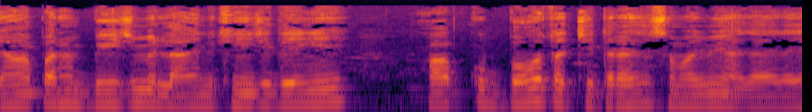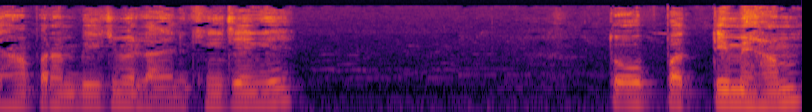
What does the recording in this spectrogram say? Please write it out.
यहाँ पर हम बीच में लाइन खींच देंगे। आपको बहुत अच्छी तरह से समझ में आ जाएगा। यहाँ पर हम बीच में लाइन खींचेंगे। तो उपपत्ति में हम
